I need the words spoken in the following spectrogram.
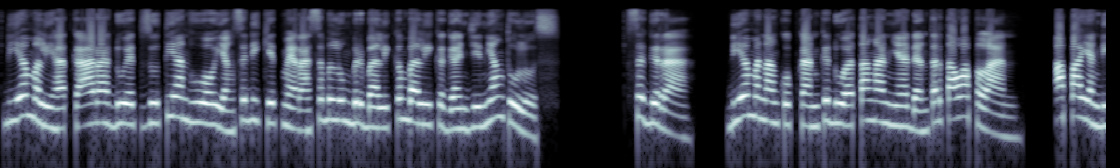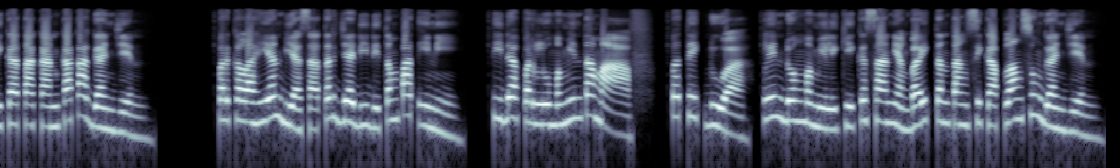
Dia melihat ke arah duet Zutian Huo yang sedikit merah sebelum berbalik kembali ke Ganjin yang tulus. Segera, dia menangkupkan kedua tangannya dan tertawa pelan. Apa yang dikatakan kakak Ganjin? Perkelahian biasa terjadi di tempat ini. Tidak perlu meminta maaf. Petik 2. Lindong memiliki kesan yang baik tentang sikap langsung Ganjin.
